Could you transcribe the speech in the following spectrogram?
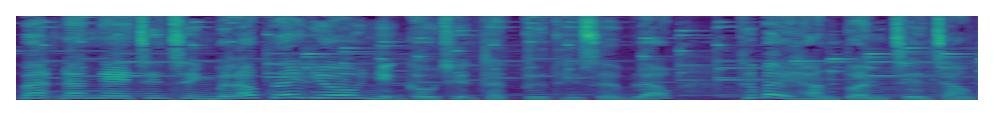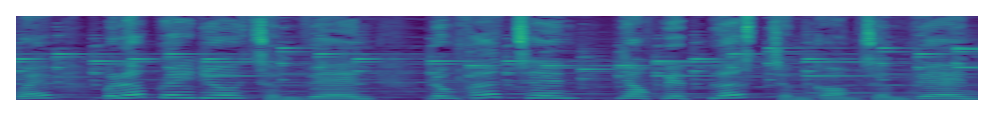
Bạn đang nghe chương trình Blog Radio những câu chuyện thật từ thế giới blog thứ bảy hàng tuần trên trang web blogradio.vn, đồng phát trên nhacvietplus.com.vn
